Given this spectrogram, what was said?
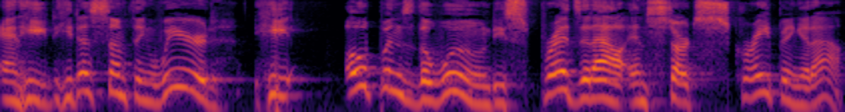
and he, he does something weird. He opens the wound, he spreads it out, and starts scraping it out.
